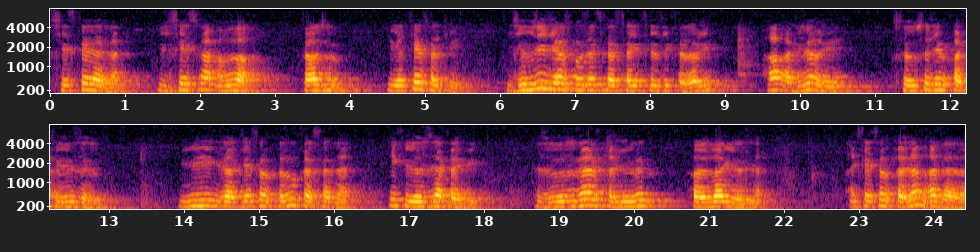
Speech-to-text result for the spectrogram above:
शेतकऱ्यांना विशेषतः आमला काजू याच्यासाठी जेवढी जास्त मदत करता येईल तेवढी करावी. हा आग्रह आहे. संसदीय पातळीवर धरू मी राज्याचा प्रमुख असताना एक योजना काढली. रोजगार हमीवर फळबाग योजना. आणि त्याचा परिणाम हा झाला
